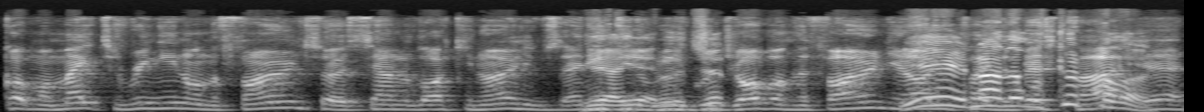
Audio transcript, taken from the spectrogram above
got my mate to ring in on the phone, so it sounded like you know he was and he yeah, did yeah, a really good job on the phone. You know, yeah, no, that was good, part. Yeah,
